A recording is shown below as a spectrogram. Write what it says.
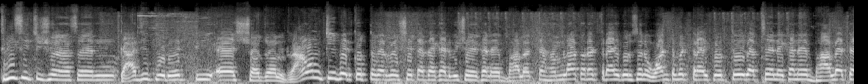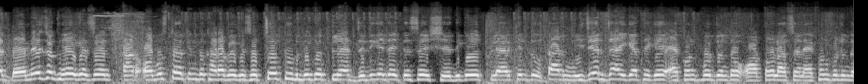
থ্রি সিচুয়েশন আছেন। গাজীপুরের টি এস সজল রাউন্ড কি বের করতে পারবে সেটা দেখার বিষয়। এখানে ভালো একটা হামলা করার ট্রাই করেছেন। ওয়ান ট্যাপে ট্রাই করতে যাচ্ছেন। এখানে ভালো একটা ড্যামেজও খেয়ে গেছেন। তার অবস্থাও কিন্তু খারাপ হয়ে গেছে। চতুর্দিকে প্লেয়ার যেদিকে যাইতেছে, সেদিকে প্লেয়ার কিন্তু তার নিজের জায়গা থেকে এখন পর্যন্ত অটল আছেন। এখন পর্যন্ত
